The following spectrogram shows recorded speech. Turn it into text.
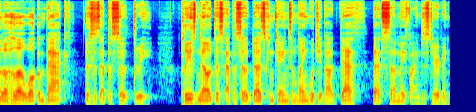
Hello, hello, welcome back. This is episode 3. Please note this episode does contain some language about death that some may find disturbing.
